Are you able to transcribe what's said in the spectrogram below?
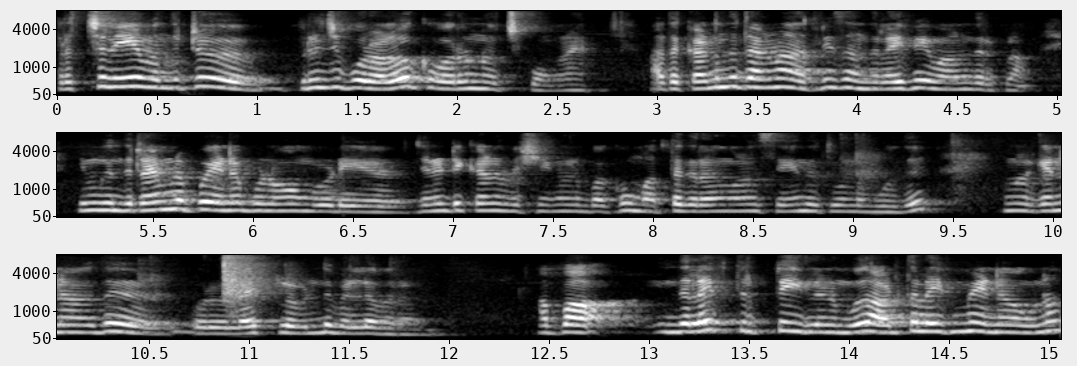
பிரச்சனையே வந்துட்டு பிரிஞ்சு போகிற அளவுக்கு வரும்னு வச்சுக்கோங்களேன். அதை கடந்துட்டாங்கன்னா அட்லீஸ்ட் அந்த லைஃபே வாழ்ந்திருக்கலாம். இவங்க இந்த டைமில் போய் என்ன பண்ணுவாங்க? அவங்களுடைய ஜெனட்டிக்கான விஷயங்கள்னு பார்க்கும் மற்ற கிரகங்களும் சேர்ந்து தூண்டும் போது இவங்களுக்கு என்ன ஆகுது? ஒரு லைஃப்பில் வந்து வெளில வராங்க. அப்போ இந்த லைஃப் திருப்தி இல்லைன்னும் போது அடுத்த லைஃப்புமே என்ன ஆகும்னா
